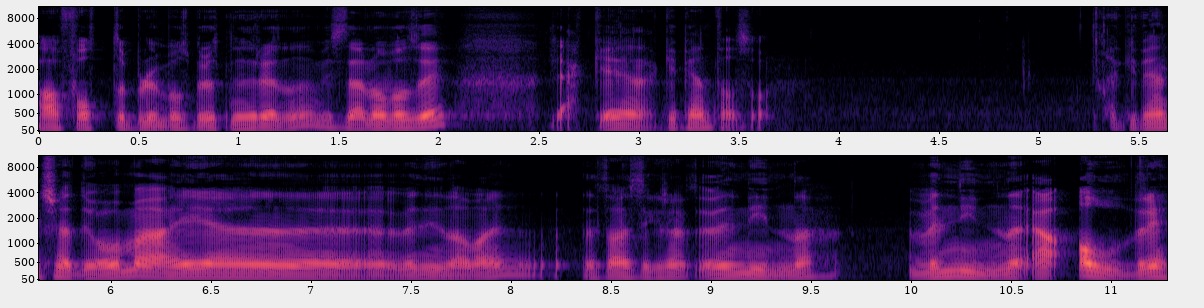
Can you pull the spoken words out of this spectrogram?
har fått Plumbo-spruten i trynet, hvis det er lov å si. Det er ikke, det er ikke pent, altså. Det er ikke pent. Skjedde jo med ei uh, venninne av meg. Dette har jeg sikkert sagt. Venninne. Venninne Jeg har aldri,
